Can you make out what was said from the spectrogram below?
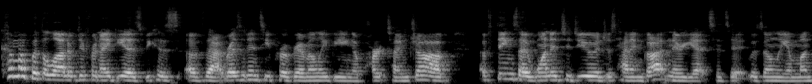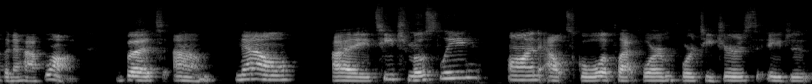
come up with a lot of different ideas because of that residency program only being a part time job of things I wanted to do and just hadn't gotten there yet since it was only a month and a half long. But um, now I teach mostly on OutSchool, a platform for teachers ages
